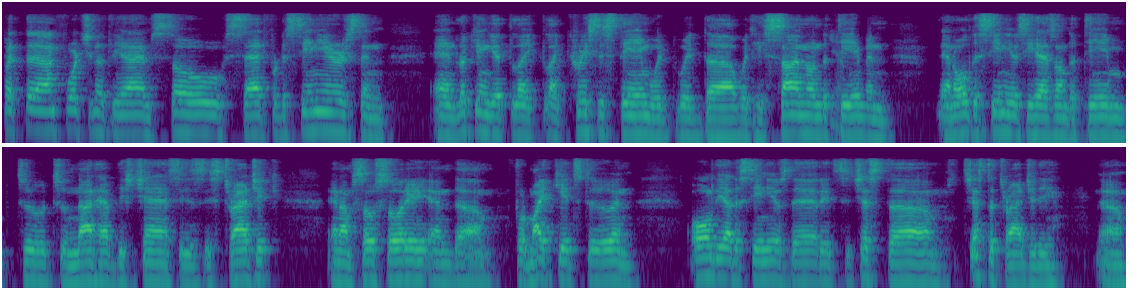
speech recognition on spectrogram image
but uh, unfortunately, I am so sad for the seniors and and looking at like like Chris's team with with uh, with his son on the yeah. team and and all the seniors he has on the team to to not have this chance is is tragic, and I'm so sorry and um, for my kids too and all the other seniors there. It's just uh, just a tragedy. Uh,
